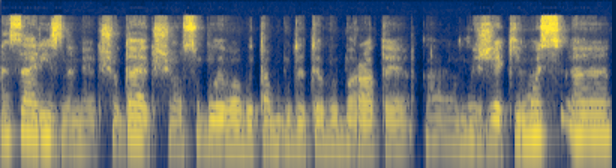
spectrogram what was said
За різними, якщо, да, якщо особливо ви там будете вибирати е, між якимось е,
